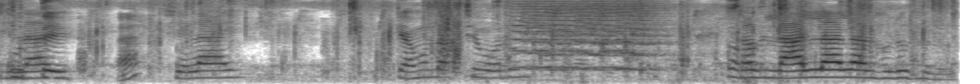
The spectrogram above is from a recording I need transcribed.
সেলাই সেলাই। কেমন লাগছে বলুন? সব লাল লাল আর হলুদ হলুদ।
